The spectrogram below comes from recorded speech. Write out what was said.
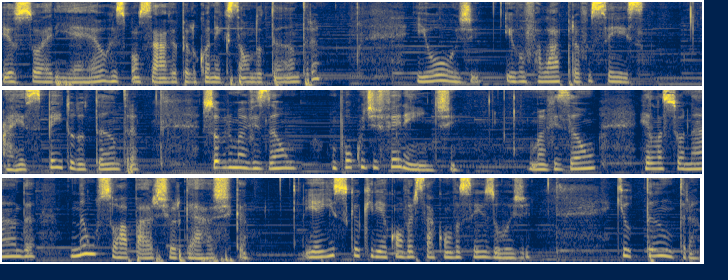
eu sou Ariel, responsável pelo Conexão do Tantra, e hoje eu vou falar para vocês a respeito do Tantra sobre uma visão um pouco diferente, uma visão relacionada não só à parte orgástica. E é isso que eu queria conversar com vocês hoje, que o Tantra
